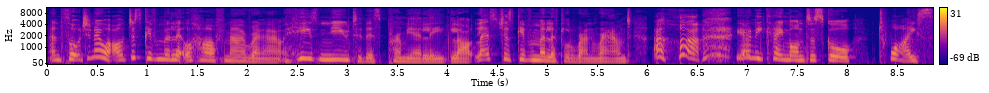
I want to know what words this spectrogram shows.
and thought, you know what, I'll just give him a little half an hour run out. He's new to this Premier League lark. Let's just give him a little run round. he only came on to score twice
